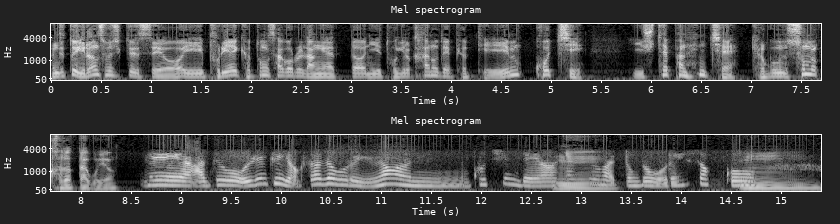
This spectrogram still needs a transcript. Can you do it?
근데 또 이런 소식도 있어요. 이 불의의 교통사고를 당했던 이 독일 카누 대표팀 코치 이 슈테판 헨체 결국은 숨을 거뒀다고요. 네, 아주 올림픽 역사적으로 유명한 코치인데요. 예. 선수 활동도 오래 했었고, 음.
